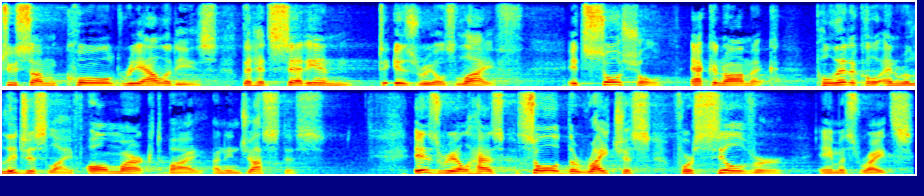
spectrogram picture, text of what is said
to some cold realities that had set in to Israel's life. Its social, economic, political, and religious life, all marked by an injustice. Israel has sold the righteous for silver, Amos writes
